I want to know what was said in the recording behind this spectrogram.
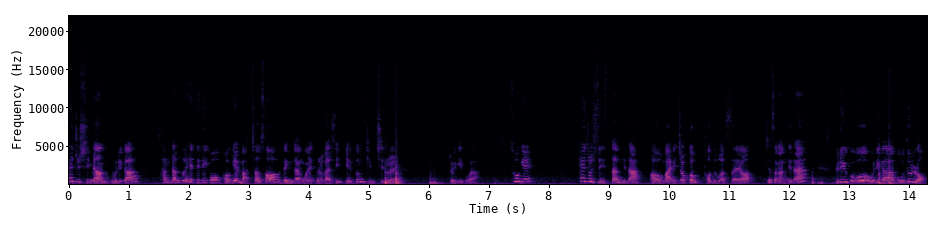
해주시면 우리가 상담도 해드리고 거기에 맞춰서 냉장고에 들어갈 수 있게끔 김치를 저기 뭐야 소개 해줄 수 있답니다. 아우 말이 조금 더듬었어요. 죄송합니다. 그리고 우리가 모듈러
